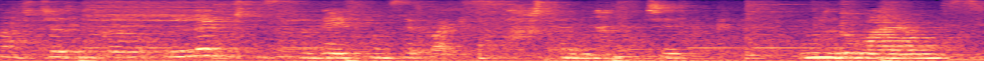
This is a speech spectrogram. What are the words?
Аз честно казвам, леко ще се съдействам все пак с още една четка. Разбирам си.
